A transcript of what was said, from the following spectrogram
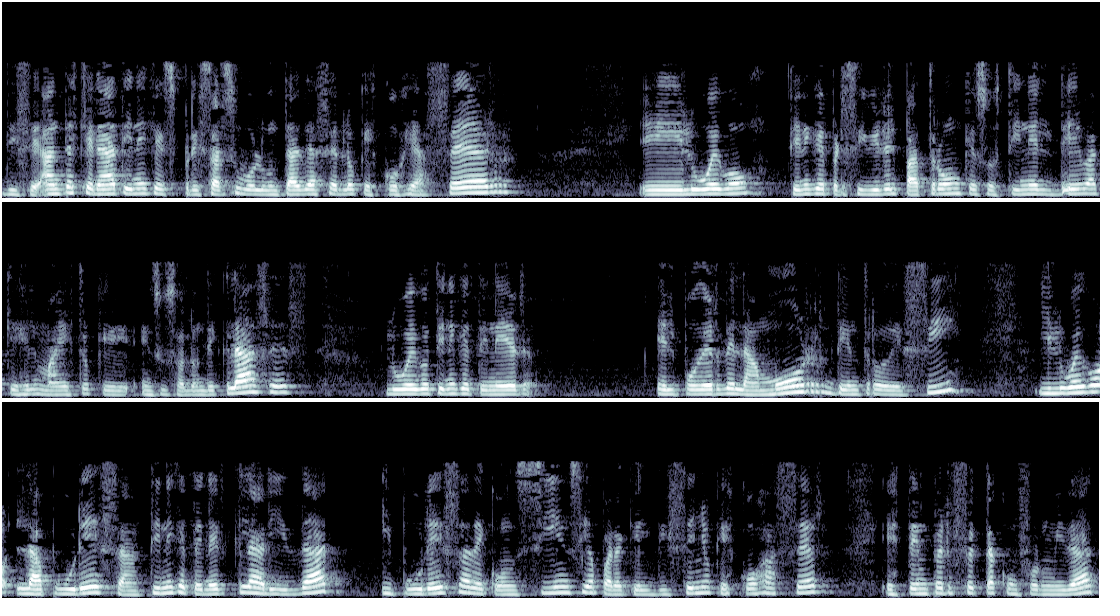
Dice, antes que nada tiene que expresar su voluntad de hacer lo que escoge hacer. Eh, luego tiene que percibir el patrón que sostiene el Deva, que es el maestro que en su salón de clases. Luego tiene que tener el poder del amor dentro de sí. Y luego la pureza. Tiene que tener claridad y pureza de conciencia para que el diseño que escoja hacer esté en perfecta conformidad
